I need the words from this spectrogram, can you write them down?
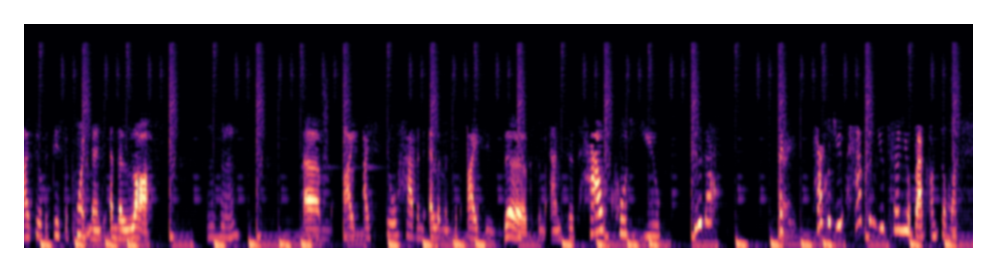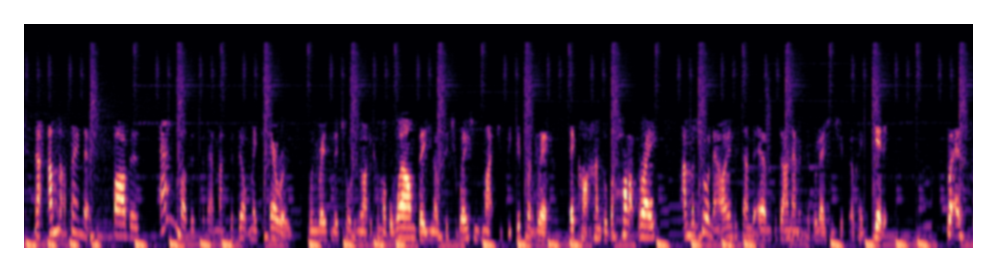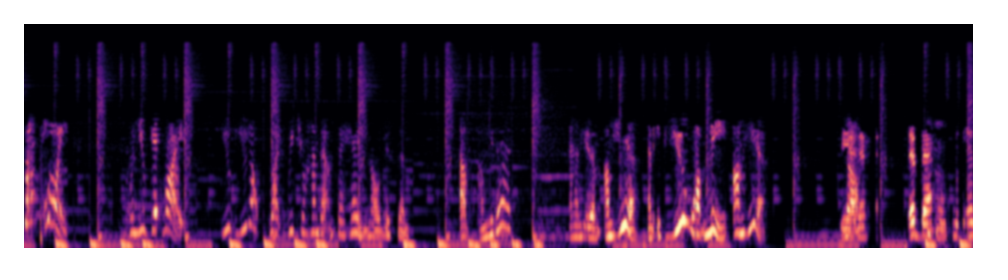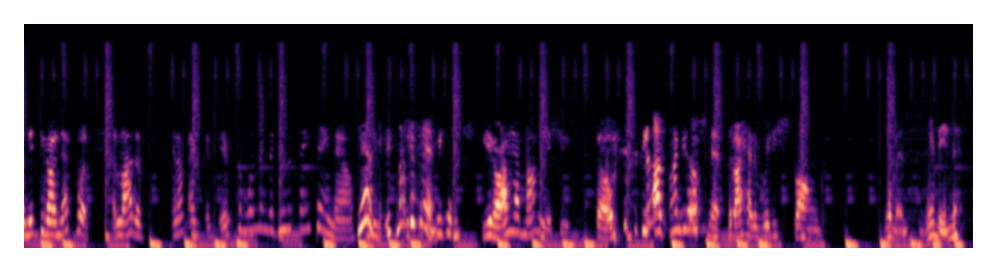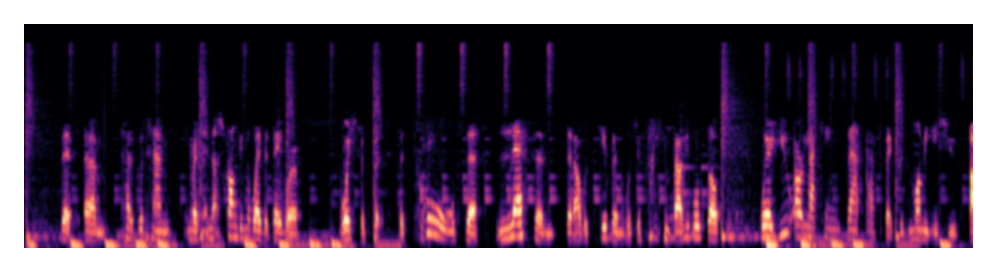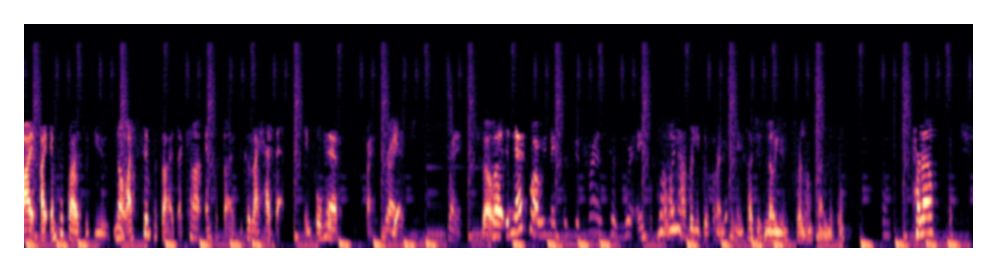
I feel the disappointment and the loss. Mm-hmm. Um, I I still have an element of I deserve some answers. How could you do that? Like, Right. How could you? How can you turn your back on someone? Now, I'm not saying that fathers and mothers, for that matter, don't make errors when raising their children. They might become overwhelmed. Their, you know, situations might just be different where they can't handle the heartbreak. I'm mature now. I understand the, um, the dynamics of relationships. Okay, get it. But at some point, when you get right, you you don't like reach your hand out and say, "Hey, you know, listen, I'm, I'm your dad, and Yeah. um, I'm here. And if you want me, I'm here." Yeah, No. that that baffles me, and it, you know, and that's what a lot of, and I'm, and, and there's some women that do the same thing now. Yes, you know, it's not just men. We can, you know, I have mommy issues, so See, I, I'm fortunate that I had a really strong woman, women that um, had a good hand in raising, and not strong in the way that they were boisterous, but the tools, the lessons that I was given were just Mm-hmm. invaluable. So, where you are lacking that aspect with mommy issues, I, I empathize with you. No, I sympathize. I cannot empathize because I had that in full have- right, right, Yes. right. So, But and that's why we make such good friends because we're able. To well, we're not really good friends to me, so I just know you for a long time. All. Hello.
